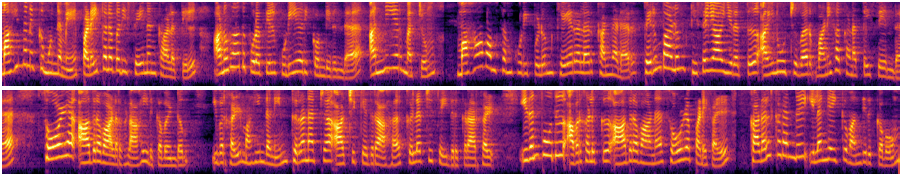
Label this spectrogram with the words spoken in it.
மஹிந்தனுக்கு முன்னமே படைத்தளபதி சேனன் காலத்தில் அனுராதபுரத்தில் குடியேறிக் கொண்டிருந்த அந்நியர் மற்றும் மகாவம்சம் குறிப்பிடும் கேரளர் கன்னடர் பெரும்பாலும் திசையாயிரத்து ஐநூற்றுவர் வணிக கணத்தை சேர்ந்த சோழ ஆதரவாளர்களாக இருக்க வேண்டும். இவர்கள் மஹிந்தனின் திறனற்ற ஆட்சிக்கு எதிராக கிளர்ச்சி செய்திருக்கிறார்கள். இதன்போது அவர்களுக்கு ஆதரவான சோழ படைகள் கடல் கடந்து இலங்கைக்கு வந்திருக்கவும்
